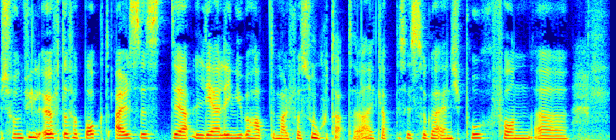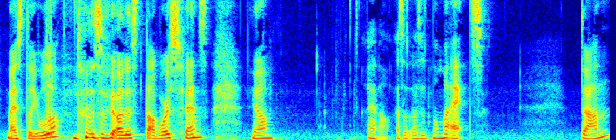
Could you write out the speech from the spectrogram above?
schon viel öfter verbockt, als es der Lehrling überhaupt einmal versucht hat. Ja. Ich glaube, das ist sogar ein Spruch von äh, Meister Yoda, also für alle Star Wars-Fans. Ja. Genau, also das ist Nummer eins. Dann,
